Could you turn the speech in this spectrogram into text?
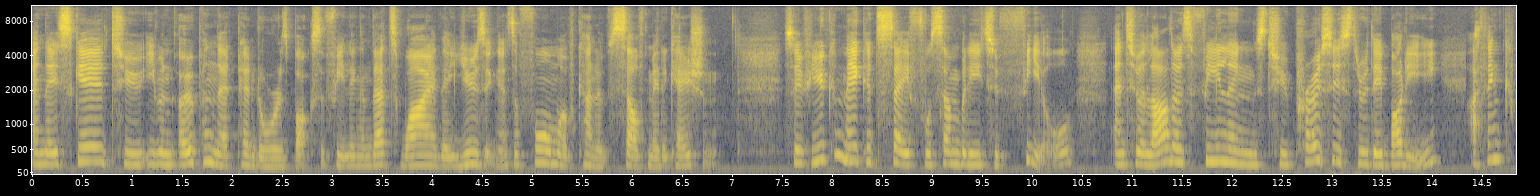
And they're scared to even open that Pandora's box of feeling, and that's why they're using as a form of kind of self medication. So if you can make it safe for somebody to feel and to allow those feelings to process through their body, I think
